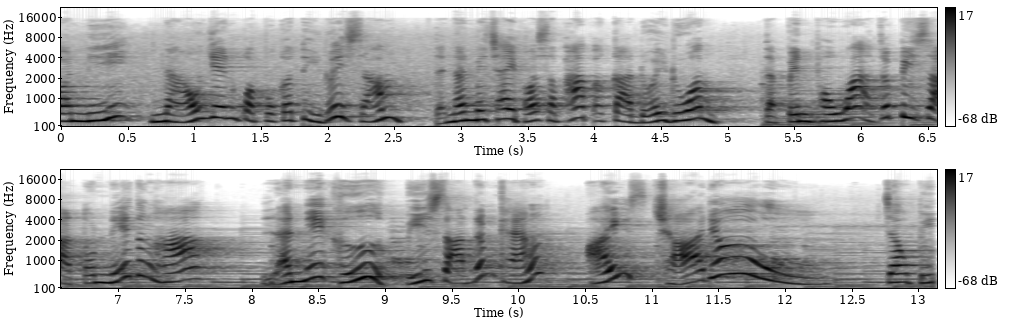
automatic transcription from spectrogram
ตอนนี้ หนาวเย็นกว่าปกติด้วยซ้ำแต่นั่นไม่ใช่เพราะสภาพอากาศโดยรวม แต่เป็นเพราะว่าเจ้าปีศาจตนนี้ตั้งหากและนี่คือปีศาจน้ำแข็งไอซ์ชาโดเจ้าปี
